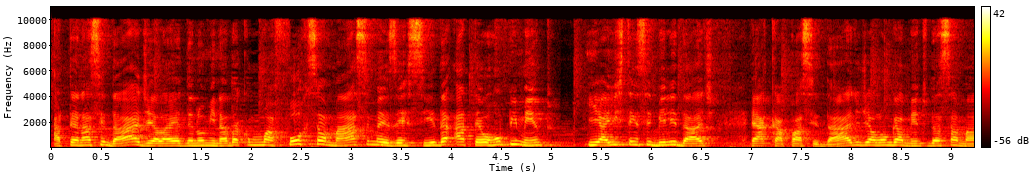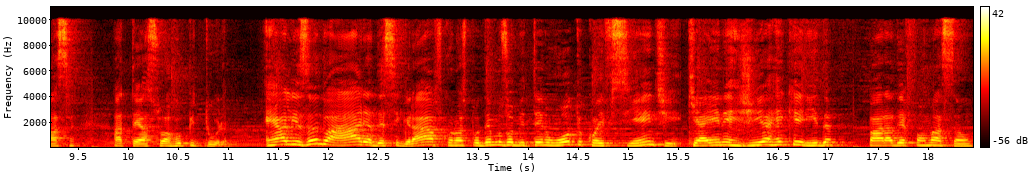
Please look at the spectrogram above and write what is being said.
A tenacidade ela é denominada como uma força máxima exercida até o rompimento, e a extensibilidade é a capacidade de alongamento dessa massa até a sua ruptura. Realizando a área desse gráfico, nós podemos obter um outro coeficiente, que é a energia requerida para a deformação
